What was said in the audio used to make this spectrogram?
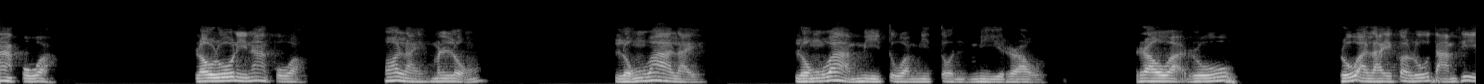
น่ากลัว เรารู้นี่น่ากลัว เพราะอะไรมันหลง หลงว่าอะไร หลงว่ามีตัวมีตนมีเรา เราอะรู้ รู้อะไรก็รู้ตามที่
